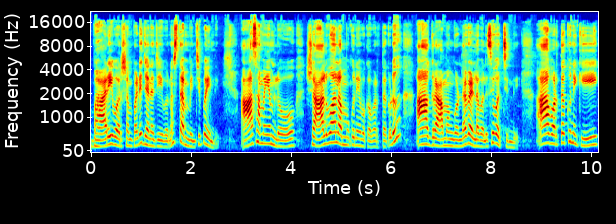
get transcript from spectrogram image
భారీ వర్షం పడి జనజీవనం స్తంభించిపోయింది. ఆ సమయంలో షాల్వాలు అమ్ముకునే ఒక వర్తకుడు ఆ గ్రామం గుండా వెళ్ళవలసి వచ్చింది. ఆ వర్తకునికి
